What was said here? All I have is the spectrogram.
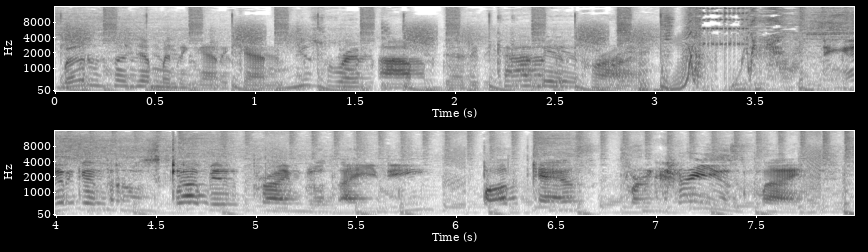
baru saja mendengarkan news wrap up dari Kabel Prime. Dengarkan terus kabelprime.id, podcast for curious mind.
